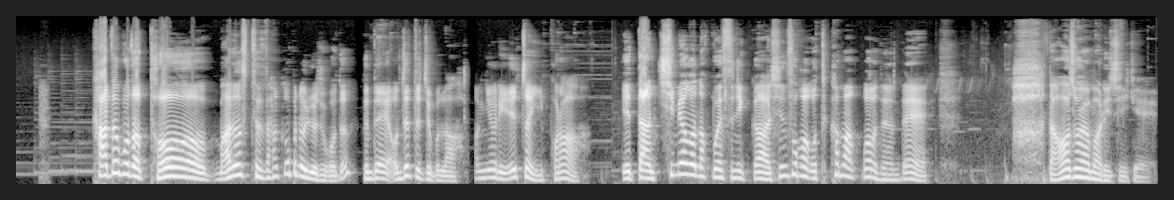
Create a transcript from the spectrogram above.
카드보다 더 많은 스탯을 한꺼번에 올려주거든? 근데 언제 뜰지 몰라. 확률이 1.2%라. 일단 치명은 확보했으니까 신속하고 특화만 확보하면 되는데 하, 나와줘야 말이지 이게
